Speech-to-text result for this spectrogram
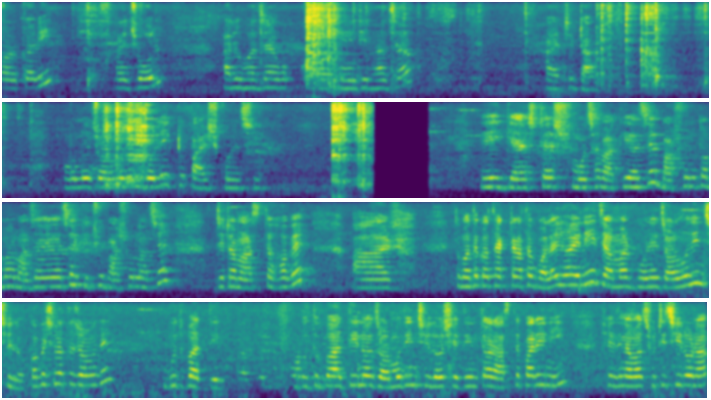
তরকারি মানে ঝোল, আলু ভাজা ভেন্ডি ভাজা, আর একটু ডাল। বুনো জন্মদিন বলে একটু পায়েস করেছি। এই গ্যাস ট্যাস মোছা বাকি আছে, বাসন তো আমার মাজা হয়ে গেছে কিছু বাসন আছে যেটা মাজতে হবে। আর তোমাদের কথা একটা কথা বলাই হয়নি যে আমার বোনের জন্মদিন ছিল। কবে ছিল তো জন্মদিন? বুধবার দিন। বুধবার দিন ও জন্মদিন ছিল, সেদিন তো আর আসতে পারিনি। সেদিন আমার ছুটি ছিল না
